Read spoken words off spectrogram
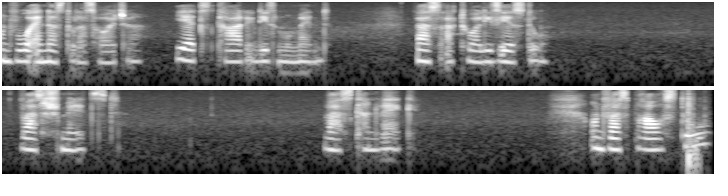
Und wo änderst du das heute? Jetzt, gerade in diesem Moment. Was aktualisierst du? Was schmilzt? Was kann weg? Und was brauchst du,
